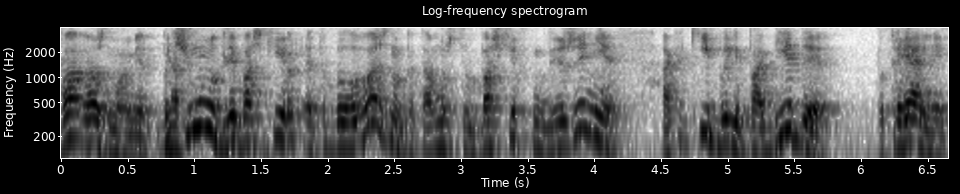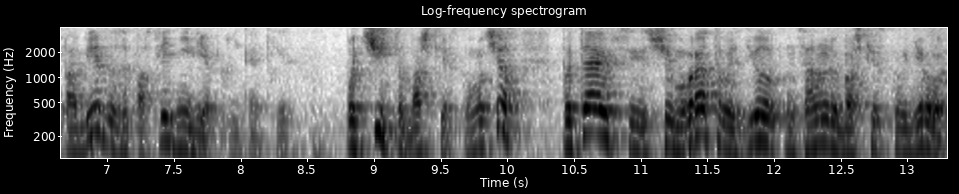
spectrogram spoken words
важный момент. Почему для башкир это было важно? Потому что в башкирском движении, а какие были победы, вот реальные победы за последний век? Никаких. Вот чисто в башкирском. Вот сейчас пытаются из Шимуратова сделать национального башкирского героя.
